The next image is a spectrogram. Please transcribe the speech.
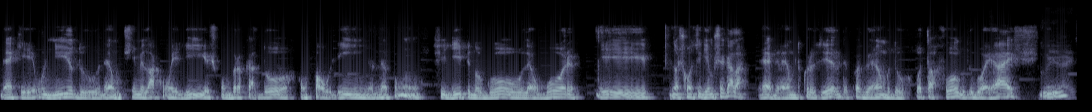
né, que unido, né, um time lá com Elias, com Brocador, com Paulinho, né, com Felipe no gol, Léo Moura, e nós conseguimos chegar lá. Né? Ganhamos do Cruzeiro, depois ganhamos do Botafogo, do Goiás, Goiás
